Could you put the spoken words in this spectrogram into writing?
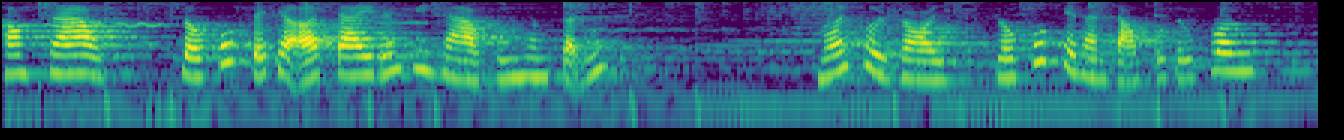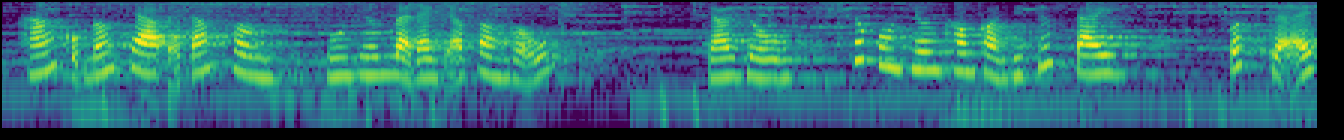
Không sao, Lộ Phúc sẽ chờ ở đây đến khi nào phu nhân tỉnh. Mới vừa rồi, Lộ Phúc nhìn hành động của Tử Vân, hắn cũng đoán ra bảy tám phần, phu nhân là đang giả vờ ngủ. Cho dù lúc phu nhân không còn như trước đây, bất kể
